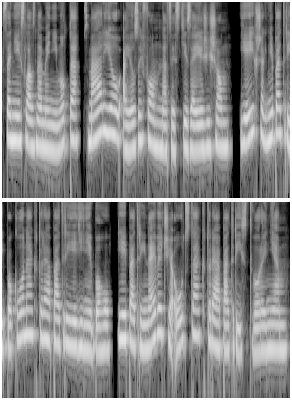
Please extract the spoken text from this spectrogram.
sa niesla v znamení mota s Máriou a Jozefom na ceste za Ježišom. Jej však nepatrí poklona, ktorá patrí jedine Bohu. Jej patrí najväčšia úcta, ktorá patrí stvoreniam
